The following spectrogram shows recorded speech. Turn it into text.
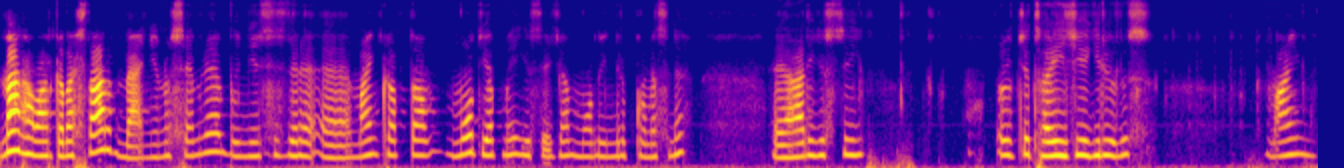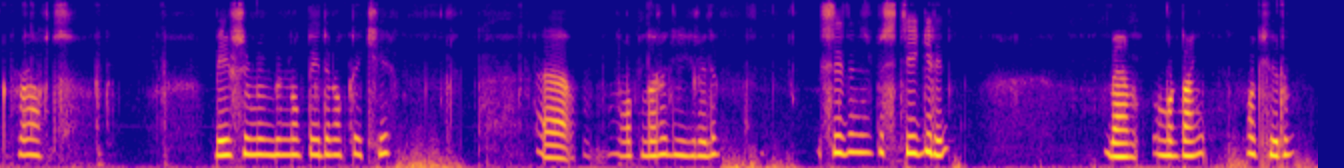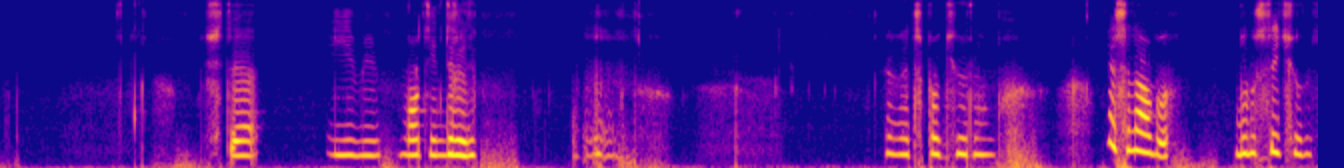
Merhaba arkadaşlar ben Yunus Emre. Bugün sizlere e, Minecraft'ta mod yapmayı göstereceğim modu indirip kurmasını. E, hadi göstereyim. Önce tarayıcıya giriyoruz. Minecraft. Benim sürümüm 1.7.2 e, modları diye girelim. İstediğiniz bir siteye girin. Ben buradan bakıyorum. İşte iyi bir mod indirelim. Evet bakıyorum. Mesela bu. Bunu seçiyoruz.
